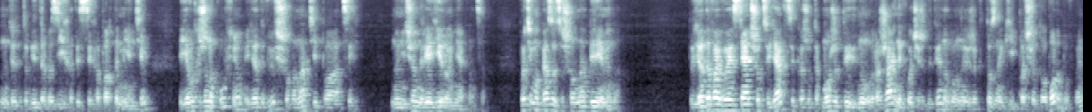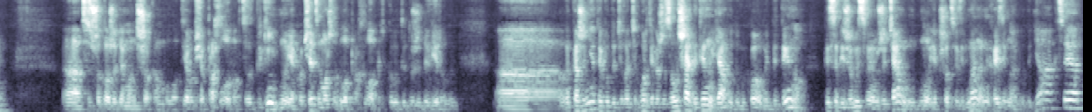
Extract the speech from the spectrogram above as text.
Ну, тобі- тобі треба з'їхати з цих апартаментів. І я виходжу на кухню, і я дивлюсь, що вона, типа, цей, ну нічого не реагує ніяк на це. Потім оказується, що вона беременна. То я давай виясняти, що це як це. Кажу, так може ти ну, рожай, не хочеш дитину, вони вже хто знає, який по счету аборт був. Це що теж для мене шоком було. Я взагалі прохлопав. Це прикинь, ну як це можна було прохлопати, коли ти дуже довірливий. А, вона каже, ні, я буду робити аборт. Я кажу, залишай дитину, я буду виховувати дитину. Ти собі живи своїм життям. Ну, якщо це від мене, нехай зі мною буде. Як це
